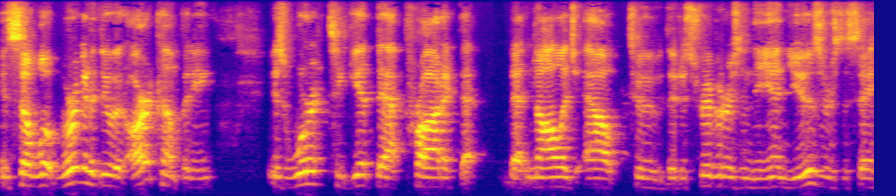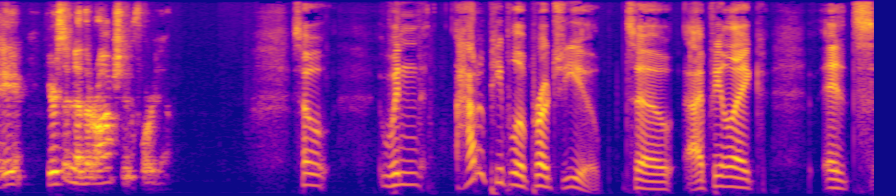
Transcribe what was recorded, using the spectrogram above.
And so what we're going to do at our company is work to get that product, that that knowledge out to the distributors and the end users to say, hey, here's another option for you. So when how do people approach you? So I feel like it's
